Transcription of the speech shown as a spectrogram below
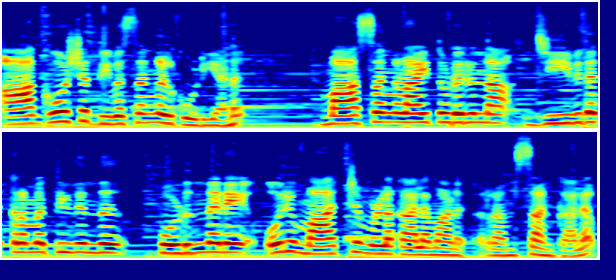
ആഘോഷ ദിവസങ്ങൾ കൂടിയാണ്. മാസങ്ങളായി തുടരുന്ന ജീവിതക്രമത്തിൽ നിന്ന് പൊടുന്നനെ ഒരു മാറ്റമുള്ള കാലമാണ് റംസാൻ കാലം.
